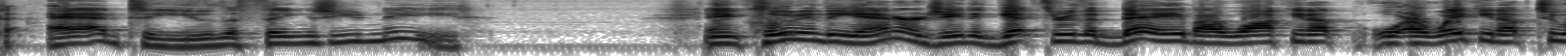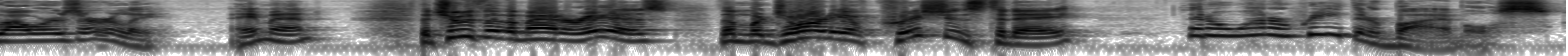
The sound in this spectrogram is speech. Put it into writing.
To add to you the things you need, including the energy to get through the day by walking up or waking up two hours early. Amen. The truth of the matter is, the majority of Christians today, they don't want to read their Bibles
